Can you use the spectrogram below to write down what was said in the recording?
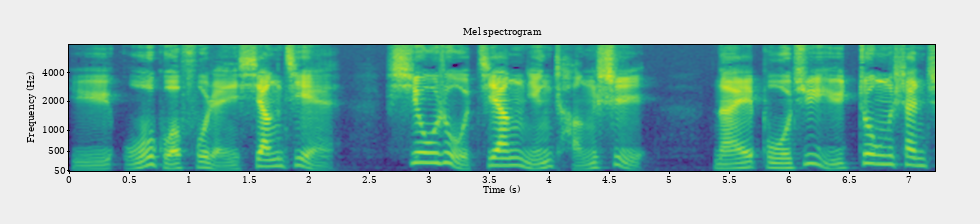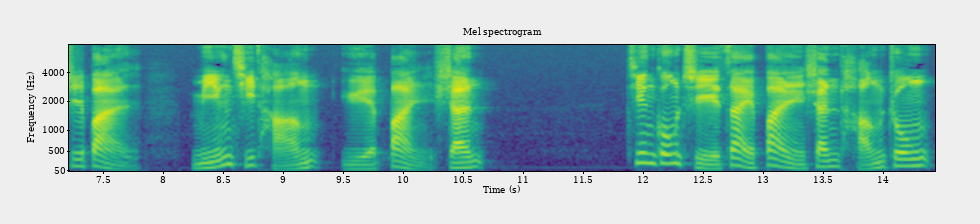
与吴国夫人相见，修入江宁城市，乃卜居于中山之半，名其堂曰半山。荆公只在半山堂中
